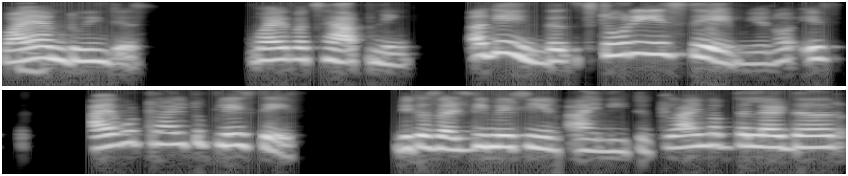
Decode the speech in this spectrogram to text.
Why right. I'm doing this? Why what's happening? Again, the story is same, you know, if I would try to play safe because ultimately you know, I need to climb up the ladder,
